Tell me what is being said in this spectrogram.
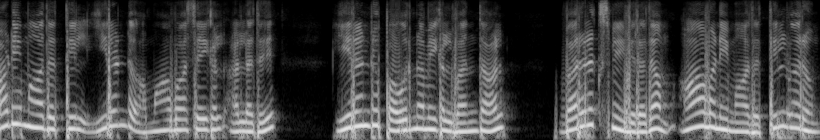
ஆடி மாதத்தில் இரண்டு அமாவாசைகள் அல்லது இரண்டு பௌர்ணமிகள் வந்தால் வரலட்சுமி விரதம் ஆவணி மாதத்தில் வரும்.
